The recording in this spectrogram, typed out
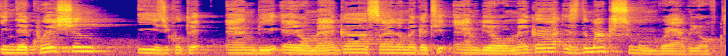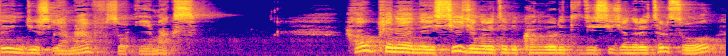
In the equation, E is equal to NBA omega sine omega t, NBA omega is the maximum value of the induced EMF, so E max. How can an AC generator be converted to DC generator? So,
